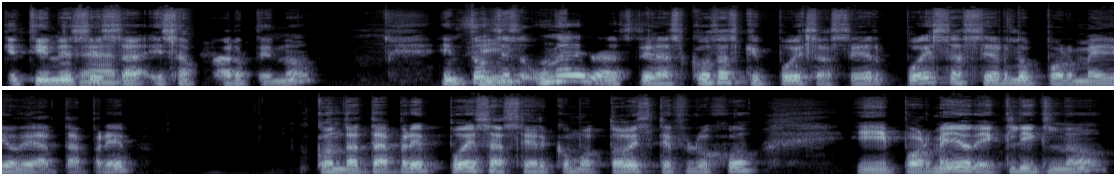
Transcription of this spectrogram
que tienes esa, esa parte, ¿no? Entonces, una de las, de las cosas que puedes hacer, puedes hacerlo por medio de DataPrep. Con DataPrep puedes hacer como todo este flujo y por medio de clic, ¿no?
